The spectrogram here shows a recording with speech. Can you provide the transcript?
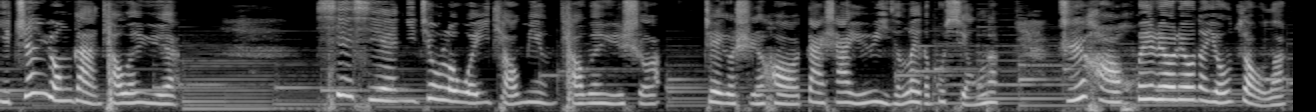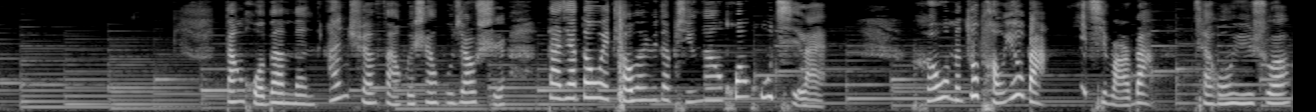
你真勇敢，条纹鱼！谢谢你救了我一条命。条纹鱼说：“这个时候，大鲨鱼已经累得不行了，只好灰溜溜地游走了。当伙伴们安全返回珊瑚礁时，大家都为条纹鱼的平安欢呼起来。和我们做朋友吧，一起玩吧。彩虹鱼说：“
